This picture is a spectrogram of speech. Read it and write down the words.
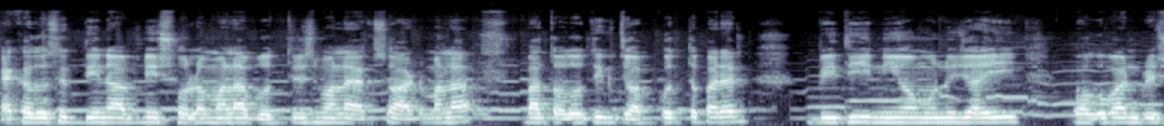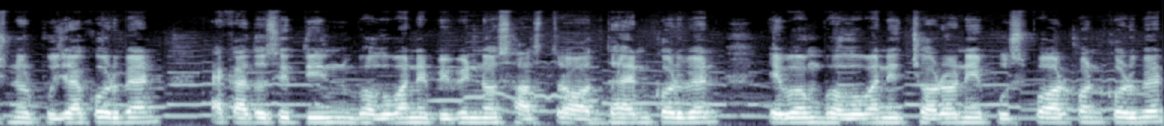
একাদশীর দিন আপনি ষোলো মালা, বত্রিশ মালা, একশো আট মালা বা ততোধিক জপ করতে পারেন। বিধি, নিয়ম অনুযায়ী ভগবান বিষ্ণুর পূজা করবেন। একাদশীর দিন ভগবানের বিভিন্ন শাস্ত্র অধ্যয়ন করবেন এবং ভগবানের চরণে পুষ্প অর্পণ করবেন।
